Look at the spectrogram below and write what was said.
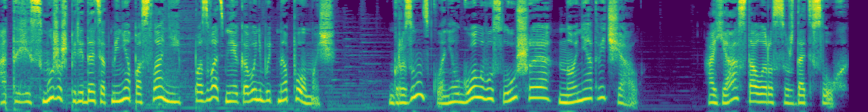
«А ты сможешь передать от меня послание и позвать мне кого-нибудь на помощь?» Грызун склонил голову, слушая, но не отвечал. А я стала рассуждать вслух.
